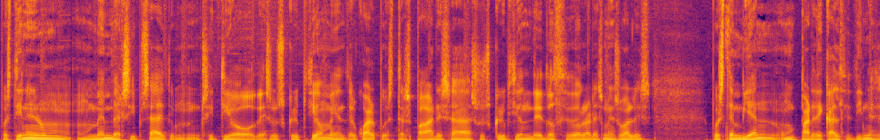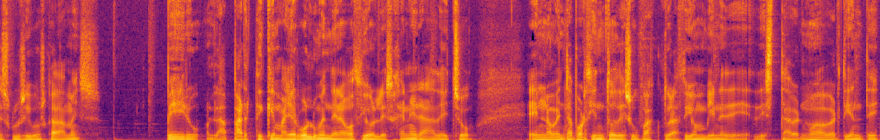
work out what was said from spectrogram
pues tienen un, un, membership site, un sitio de suscripción mediante el cual, pues tras pagar esa suscripción de 12 dólares mensuales, pues te envían un par de calcetines exclusivos cada mes. Pero la parte que mayor volumen de negocio les genera, de hecho, el 90% de su facturación viene de, esta nueva vertiente,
